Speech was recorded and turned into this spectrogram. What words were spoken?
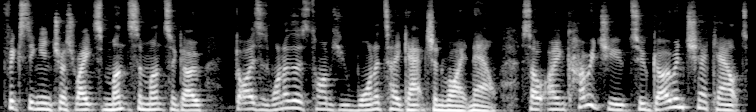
fixing interest rates months and months ago. Guys, is one of those times you want to take action right now. So I encourage you to go and check out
